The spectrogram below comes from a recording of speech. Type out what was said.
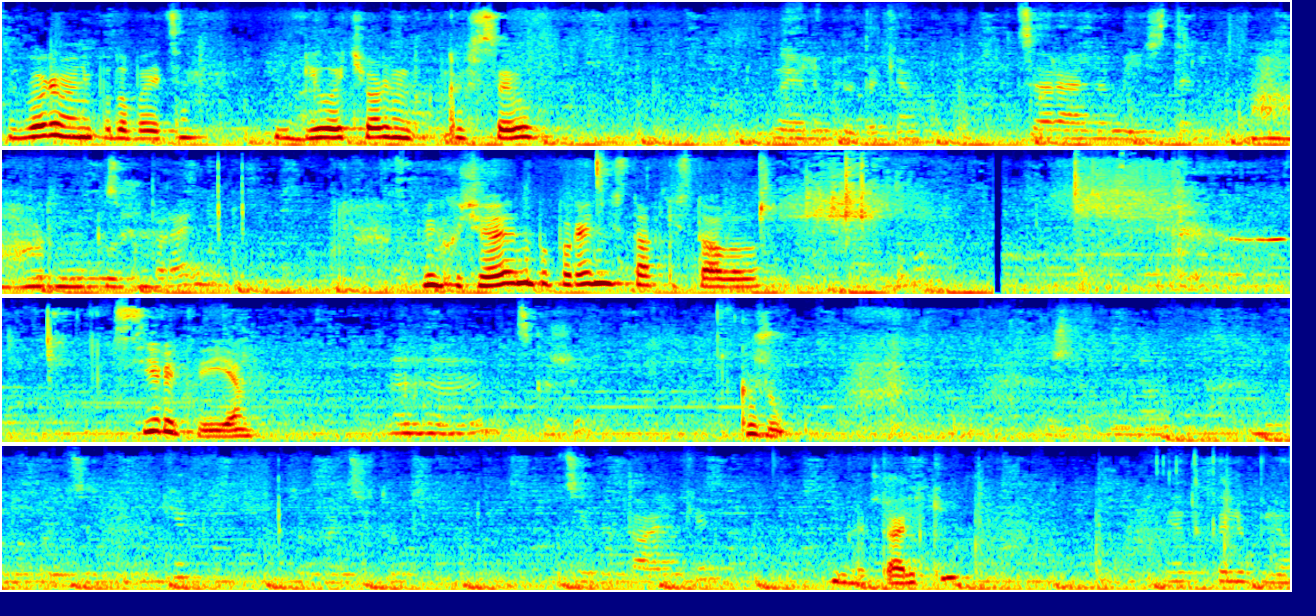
Підбором мені подобається. Біло-чорний, красиво. Ну, я люблю таке. Це реально мій стиль. З дуже. Блін, хоча я на попередній ставки ставила. Сіре твіє, Угу. Скажи. кажу. Що мені подобаються брюки, подобаються тут ці детальки. Детальки. Я таке люблю.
